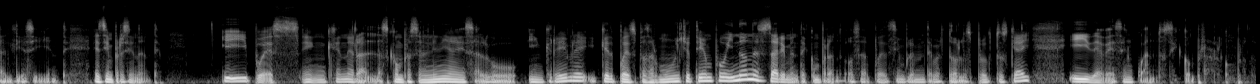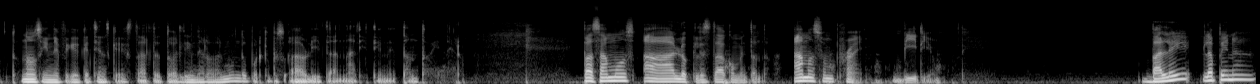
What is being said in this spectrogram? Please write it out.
al día siguiente. Es impresionante. Y pues en general las compras en línea es algo increíble y que puedes pasar mucho tiempo y no necesariamente comprando. O sea, puedes simplemente ver todos los productos que hay y de vez en cuando sí comprar algún producto. No significa que tienes que gastarte todo el dinero del mundo porque pues ahorita nadie tiene tanto dinero. Pasamos a lo que les estaba comentando. Amazon Prime Video. ¿Vale la pena?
